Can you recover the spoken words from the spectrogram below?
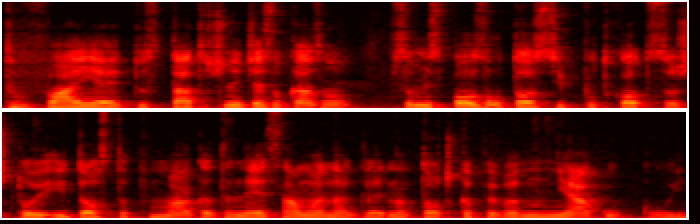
това е достатъчно и честно казвам, съм използвал този подход също и доста помага да не е само една гледна точка, примерно няколко и,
